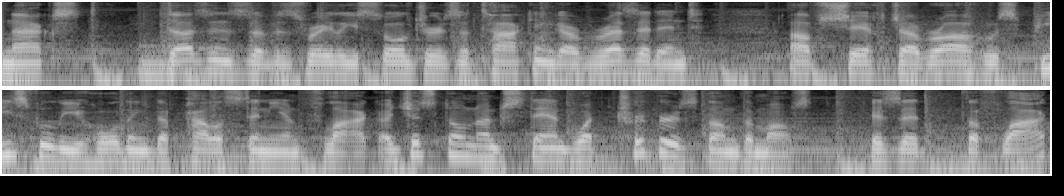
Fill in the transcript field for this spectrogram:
Next, dozens of Israeli soldiers attacking a resident of Sheikh Jarrah who's peacefully holding the Palestinian flag. I just don't understand what triggers them the most. Is it the flag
